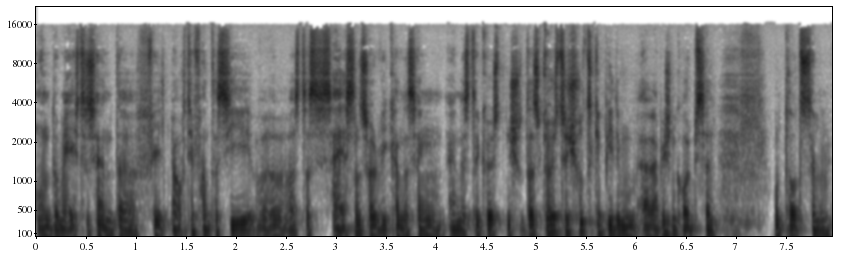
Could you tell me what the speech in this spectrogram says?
und um ehrlich zu sein, da fehlt mir auch die Fantasie, was das heißen soll. Wie kann das ein, eines der größten, das größte Schutzgebiet im arabischen Golf sein? Und trotzdem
